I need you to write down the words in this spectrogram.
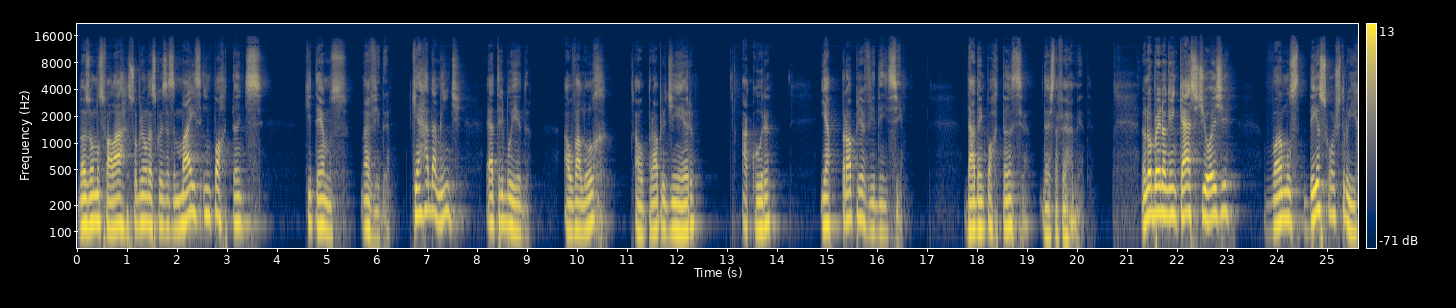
nós vamos falar sobre uma das coisas mais importantes que temos na vida, que erradamente é atribuído ao valor, ao próprio dinheiro, à cura e à própria vida em si, dada a importância desta ferramenta. No No Brain Again Cast de hoje, vamos desconstruir,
